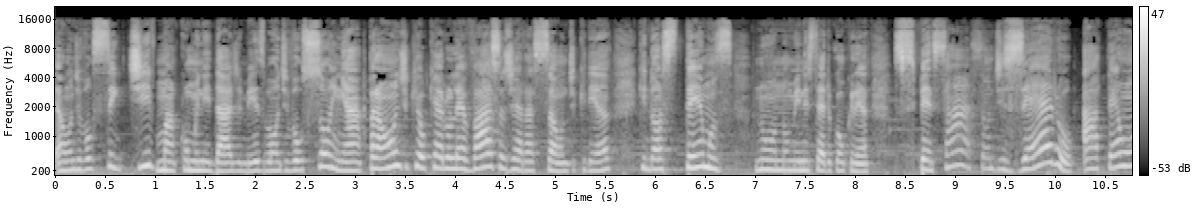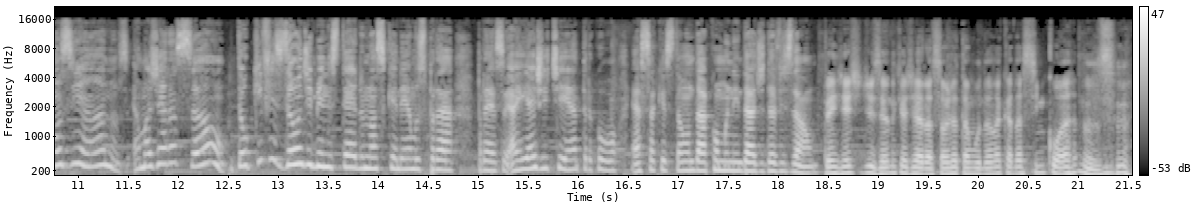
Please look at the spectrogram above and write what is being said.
aonde eu vou sentir uma comunidade mesmo, onde vou sonhar. Para onde que eu quero levar essa geração de crianças que nós temos no, no Ministério com Criança? Se pensar, são de zero até 11 anos. É uma geração. Então, que visão de ministério nós queremos para essa? Aí a gente entra com essa questão da comunidade da visão. Tem gente dizendo que a geração já tá mudando a cada cinco anos.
